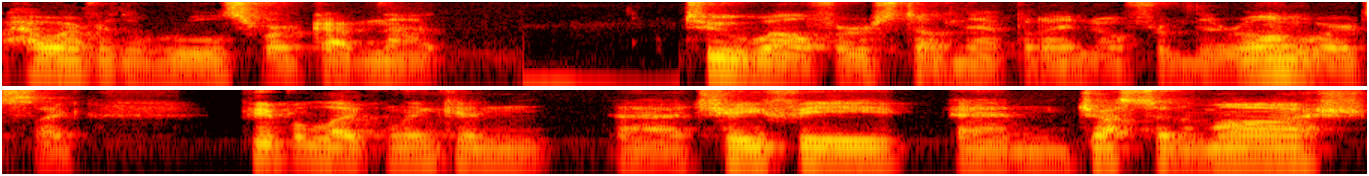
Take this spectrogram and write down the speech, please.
however the rules work, I'm not too well versed on that, but I know from their own words, like people like Lincoln uh, Chafee and Justin Amash,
